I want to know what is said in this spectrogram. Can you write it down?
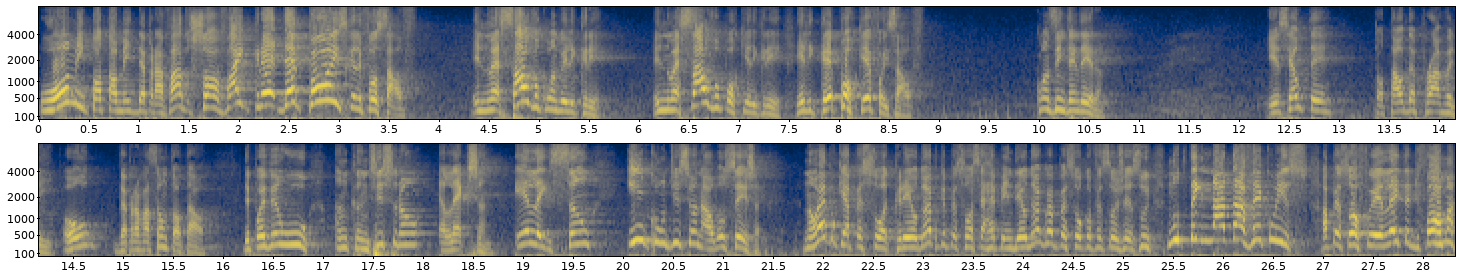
o homem totalmente depravado só vai crer depois que ele for salvo. Ele não é salvo quando ele crê. Ele não é salvo porque ele crê. Ele crê porque foi salvo. Quantos entenderam? Esse é o T. Total depravity. Ou depravação total. Depois vem o unconditional election, eleição incondicional, ou seja, não é porque a pessoa creu, não é porque a pessoa se arrependeu, não é porque a pessoa confessou Jesus, não tem nada a ver com isso. A pessoa foi eleita de forma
